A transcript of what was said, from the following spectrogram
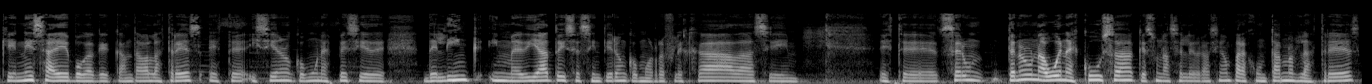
que en esa época que cantaban las tres este hicieron como una especie de, de link inmediato y se sintieron como reflejadas y este ser un tener una buena excusa que es una celebración para juntarnos las tres.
